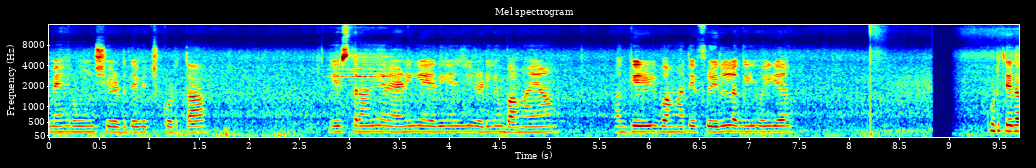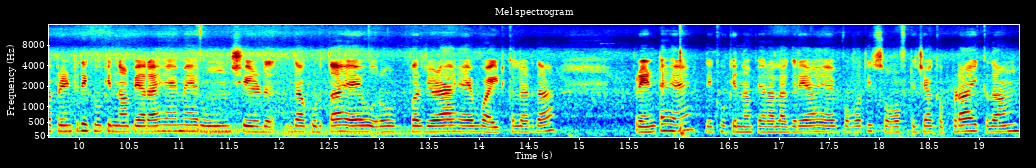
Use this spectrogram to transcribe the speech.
ਮਹਿਰੂਨ ਸ਼ੇਡ ਦੇ ਵਿੱਚ ਕੁੜਤਾ। ਇਸ ਤਰ੍ਹਾਂ ਦੀਆਂ ਰਹਿਣਗੀਆਂ ਇਹਦੀਆਂ ਜੀ, ਜਿਹੜੀਆਂ ਬਾਹਾਂ ਆ। ਅੱਗੇ ਜਿਹੜੀ ਬਾਹਾਂ ਤੇ ਫਰਿੱਲ ਲੱਗੀ ਹੋਈ ਹੈ। ਕੁੜਤੇ ਦਾ ਪ੍ਰਿੰਟ ਦੇਖੋ ਕਿੰਨਾ ਪਿਆਰਾ ਹੈ। ਮਹਿਰੂਨ ਸ਼ੇਡ ਦਾ ਕੁੜਤਾ ਹੈ ਔਰ ਉੱਪਰ ਜਿਹੜਾ ਹੈ ਵਾਈਟ ਕਲਰ ਦਾ ਪ੍ਰਿੰਟ ਹੈ। ਦੇਖੋ ਕਿੰਨਾ ਪਿਆਰਾ ਲੱਗ ਰਿਹਾ ਹੈ। ਬਹੁਤ ਹੀ ਸੌਫਟ ਜਿਹਾ ਕੱਪੜਾ ਇੱਕਦਮ।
